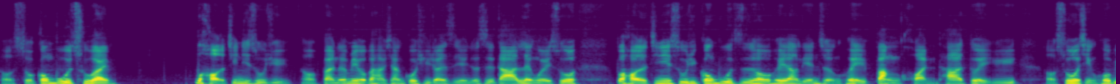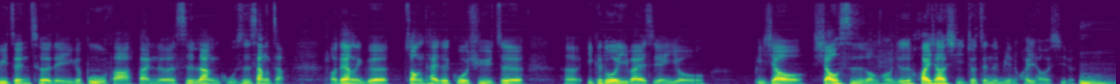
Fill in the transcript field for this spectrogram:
哦，所公布出来不好的经济数据哦，反而没有办法像过去一段时间，就是大家认为说不好的经济数据公布之后，会让联准会放缓它对于哦缩紧货币政策的一个步伐，反而是让股市上涨哦这样一个状态，在过去这呃一个多礼拜的时间有。比较消失的状况，就是坏消息就真的变成坏消息了。嗯，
